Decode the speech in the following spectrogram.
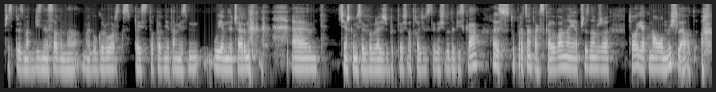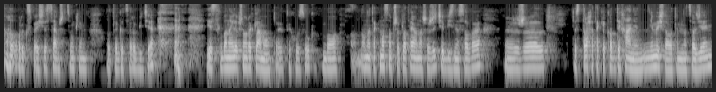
przez pryzmat biznesowy na, na Google Workspace, to pewnie tam jest ujemny czern. Ciężko mi sobie wyobrazić, żeby ktoś odchodził z tego środowiska, ale jest w 100% skalowalne i ja przyznam, że to, jak mało myślę o, o Workspace z całym szacunkiem do tego, co robicie, jest chyba najlepszą reklamą te, tych usług, bo one tak mocno przeplatają nasze życie biznesowe, że to jest trochę tak jak oddychanie. Nie myślę o tym na co dzień.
